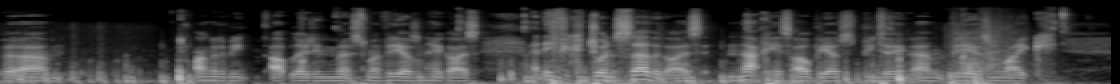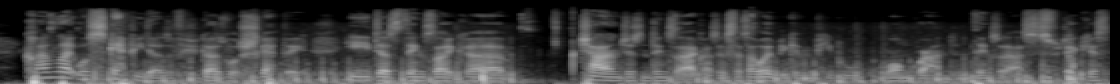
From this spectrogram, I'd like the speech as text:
But um, I'm going to be uploading most of my videos on here, guys. And if you can join the server, guys, in that case, I'll be able to be doing um, videos on, like, kind of like what Skeppy does, if you guys watch Skeppy. He does things like uh, challenges and things like that, guys. Except I won't be giving people one grand and things like that. It's just ridiculous.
